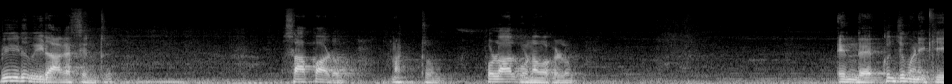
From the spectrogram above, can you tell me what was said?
வீடு வீடாக சென்று சாப்பாடும் மற்றும் புலால் உணவுகளும் இந்த குஞ்சுமணிக்கு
